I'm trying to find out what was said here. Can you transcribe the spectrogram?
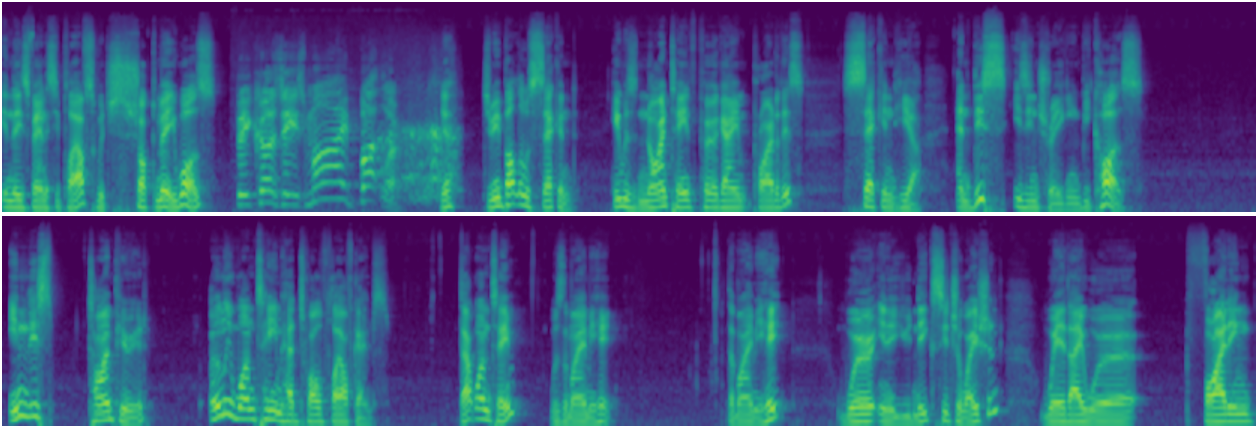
in these fantasy playoffs, which shocked me, was Because he's my butler. yeah, Jimmy Butler was second. He was 19th per game prior to this, second here. And this is intriguing because in this time period, only one team had 12 playoff games. That one team was the Miami Heat. The Miami Heat were in a unique situation where they were fighting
